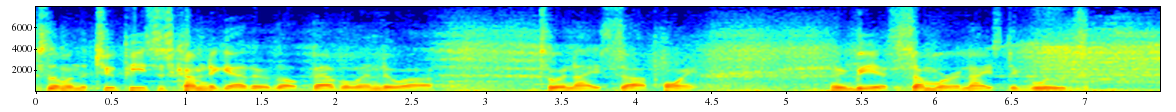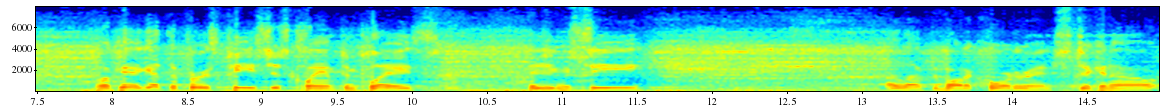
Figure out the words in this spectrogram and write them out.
so that when the two pieces come together, they'll bevel into a, to a nice uh, point. It'll be a, somewhere nice to glue. Okay, I got the first piece just clamped in place. As you can see, I left about a quarter inch sticking out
